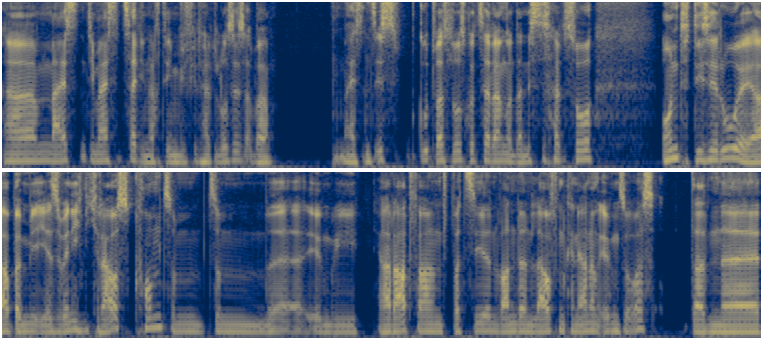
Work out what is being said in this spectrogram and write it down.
äh, meist, die meiste Zeit, je nachdem, wie viel halt los ist. Aber meistens ist gut was los, Gott sei Dank, und dann ist es halt so. Und diese Ruhe, ja, bei mir, also wenn ich nicht rauskomme zum, zum äh, irgendwie ja, Radfahren, Spazieren, Wandern, Laufen, keine Ahnung, irgend sowas, dann, äh,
